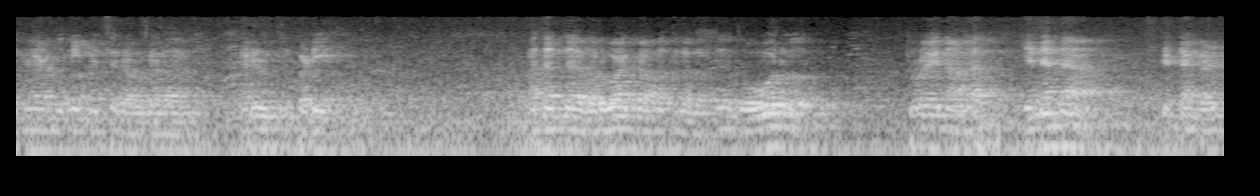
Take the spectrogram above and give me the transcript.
தமிழ்நாடு முதலமைச்சர் அவர்கள் அறிவித்தின்படி அந்தந்த வருவாய் கிராமத்தில் வந்து ஒவ்வொரு துறையினால் என்னென்ன திட்டங்கள்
